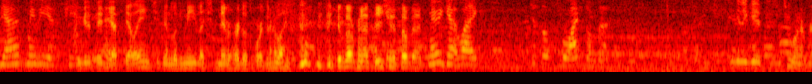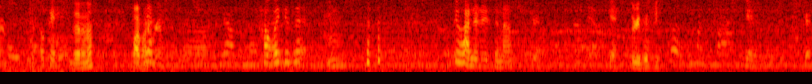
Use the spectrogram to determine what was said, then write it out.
Yeah, maybe is cheese. I'm gonna say is it? death deli, and she's gonna look at me like she's never heard those words in her life because our pronunciation Okay. is so bad. Maybe get like just a slice of that. I'm gonna get 200 grams. Okay. Is that enough? 500 Yeah. grams. How big is it? Mm. 200 is enough. Okay. Okay. 350. Okay. Okay.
